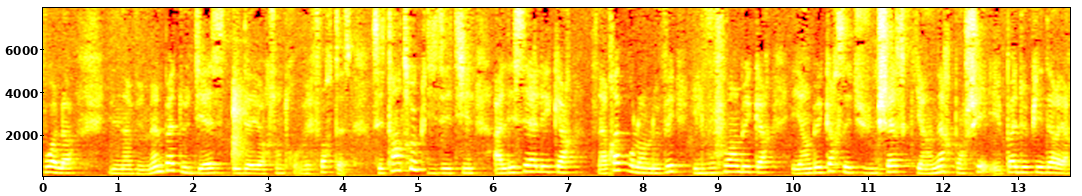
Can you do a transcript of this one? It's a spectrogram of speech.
voilà. Il n'avait même pas de dièse et d'ailleurs s'en trouvait fortaise. C'est un truc, disait-il, à laisser à l'écart. Après, pour l'enlever, il vous faut un bécard. Et un bécard, c'est une chaise qui a un air penché et pas de pied derrière.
